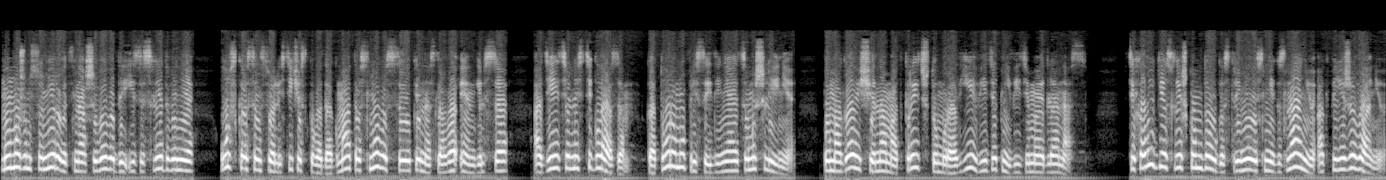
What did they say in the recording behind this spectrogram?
Мы можем суммировать наши выводы из исследования узко-сенсуалистического догмата снова ссылкой на слова Энгельса о деятельности глаза, к которому присоединяется мышление, помогающее нам открыть, что муравьи видят невидимое для нас. Психология слишком долго стремилась не к знанию, а к переживанию.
